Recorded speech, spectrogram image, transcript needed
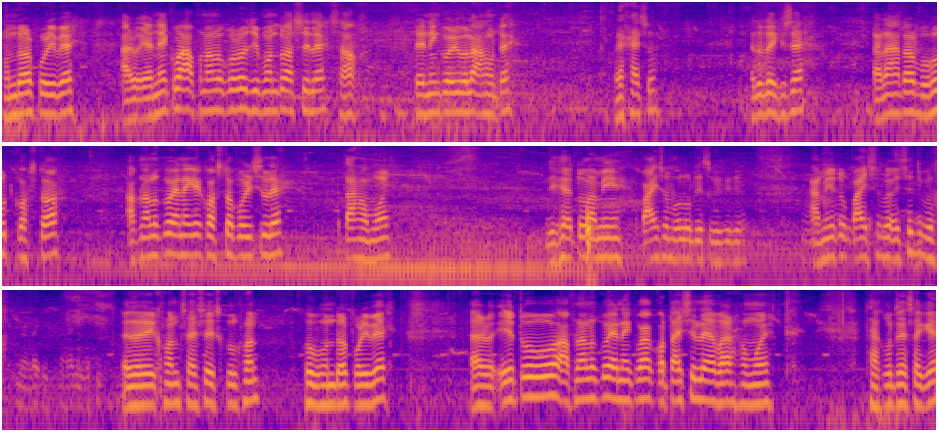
সুন্দৰ পৰিৱেশ। আৰু এনেকুৱা আপোনালোকৰো জীৱনটো আছিলে চাওক ট্ৰেইনিং কৰিবলৈ আহোঁতে। দেখাইছোঁ। এইটো দেখিছে। দাদাহঁতৰ বহুত কষ্ট। আপোনালোকেও এনেকৈ কষ্ট কৰিছিলে এটা সময়। যিহেতু আমি পাইছোঁ বলো দিছোঁ আমিতো পাইছিলোঁ হৈছে দিব। এইখন চাইছে স্কুলখন খুব সুন্দৰ পৰিৱেশ। আৰু এইটো আপোনালোকেও এনেকুৱা কটাইছিলে এবাৰ সময়ত। থাকোঁতে চাগে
